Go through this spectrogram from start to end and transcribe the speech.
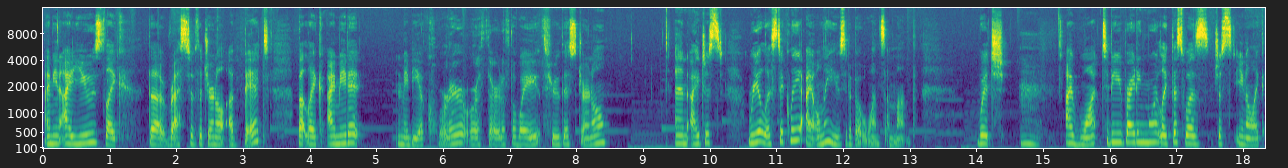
I mean, I used like the rest of the journal a bit, but like I made it maybe a quarter or a third of the way through this journal. And I just realistically, I only use it about once a month, which mm, I want to be writing more. Like this was just, you know, like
